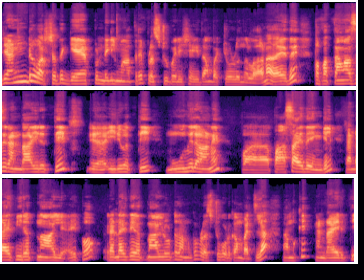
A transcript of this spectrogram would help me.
രണ്ട് വർഷത്തെ ഗ്യാപ്പ് ഉണ്ടെങ്കിൽ മാത്രമേ പ്ലസ് ടു പരീക്ഷ എഴുതാൻ പറ്റുള്ളൂ എന്നുള്ളതാണ്. അതായത് ഇപ്പോൾ പത്താം ക്ലാസ് രണ്ടായിരത്തി ഇരുപത്തി മൂന്നിലാണ് പാസ്സായതെങ്കിൽ രണ്ടായിരത്തി ഇരുപത്തിനാല് ഇപ്പോൾ രണ്ടായിരത്തി ഇരുപത്തിനാലിലോട്ട് നമുക്ക് പ്ലസ് ടു കൊടുക്കാൻ പറ്റില്ല. നമുക്ക് രണ്ടായിരത്തി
